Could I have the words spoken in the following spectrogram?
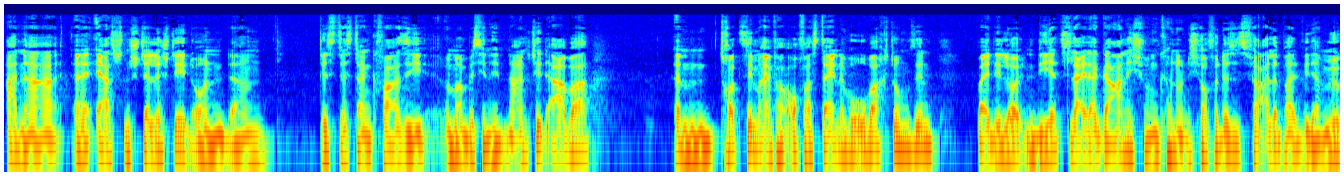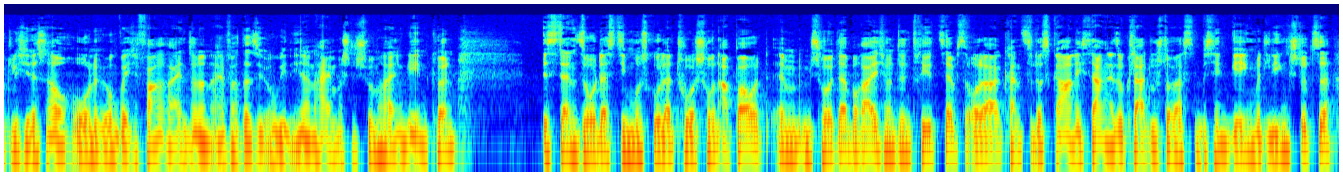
an der äh, ersten Stelle steht und ähm, dass das dann quasi immer ein bisschen hinten ansteht, aber ähm, trotzdem einfach auch, was deine Beobachtungen sind bei den Leuten, die jetzt leider gar nicht schwimmen können und ich hoffe, dass es für alle bald wieder möglich ist, auch ohne irgendwelche Fahrereien, sondern einfach, dass sie irgendwie in ihren heimischen Schwimmhallen gehen können ist denn so, dass die Muskulatur schon abbaut im, im Schulterbereich und den Trizeps oder kannst du das gar nicht sagen? Also klar, du steuerst ein bisschen gegen mit Liegenstütze,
